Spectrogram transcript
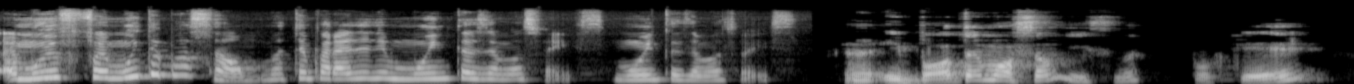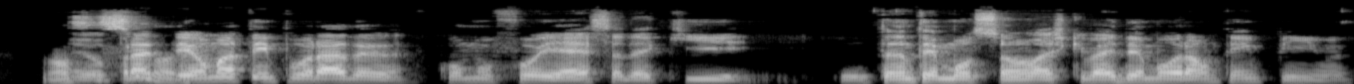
é muito, foi muita emoção. Uma temporada de muitas emoções. Muitas emoções. É, E bota emoção nisso, né? Porque. Nossa Eu, pra senhora. ter uma temporada como foi essa daqui, com tanta emoção, acho que vai demorar um tempinho.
